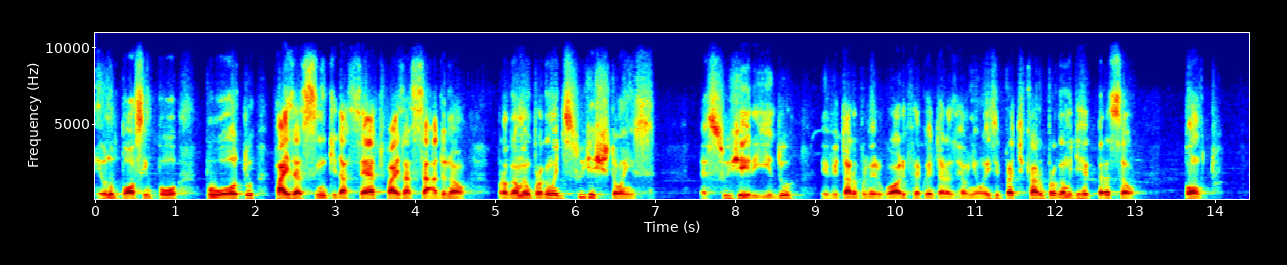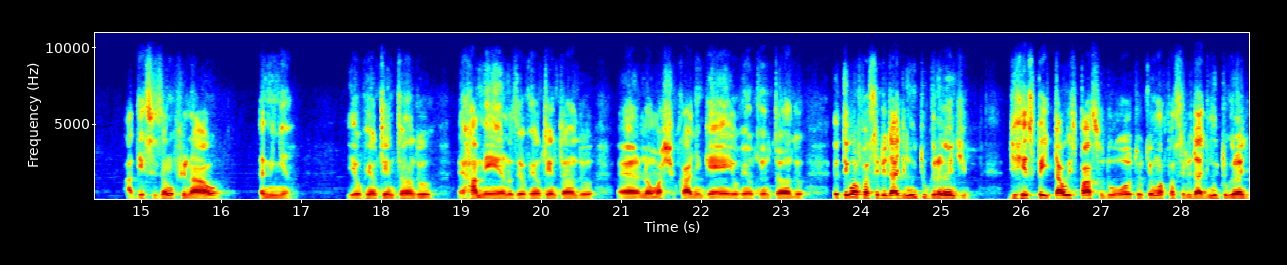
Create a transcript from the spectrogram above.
Eu não posso impor para o outro, faz assim que dá certo, faz assado, não. O programa é um programa de sugestões. É sugerido evitar o primeiro gole, frequentar as reuniões e praticar o programa de recuperação. Ponto. A decisão final é minha. E eu venho tentando errar menos, eu venho tentando é, não machucar ninguém, eu venho tentando. Eu tenho uma facilidade muito grande de respeitar o espaço do outro, eu tenho uma facilidade muito grande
